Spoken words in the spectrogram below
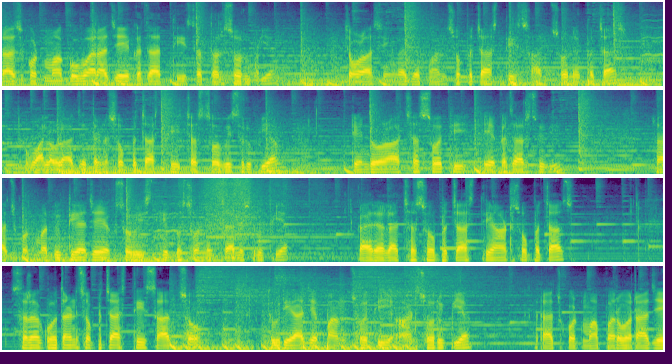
રાજકોટમાં ગુવાર આજે એક હજારથી સત્તરસો રૂપિયા. ચોળાસિંગ આજે પાંચસો પચાસથી સાતસો ને પચાસ. વાલોડા આજે ત્રણસો પચાસથી છસો વીસ રૂપિયા. ટેંડોળા છસોથી એક હજાર સુધી. રાજકોટમાં દૂધી આજે એકસો વીસથી બસો ને ચાલીસ રૂપિયા. કારેલા છસો પચાસથી આઠસો પચાસ. સરગવો ત્રણસો પચાસથી સાતસો. તુરી આજે પાંચસોથી આઠસો રૂપિયા. રાજકોટમાં પર્વરાજે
